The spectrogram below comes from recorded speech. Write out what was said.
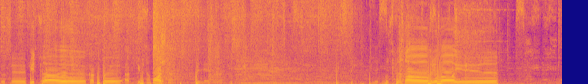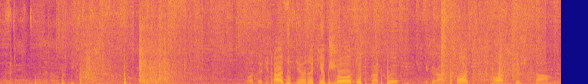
Тут э, биться э, как бы активно можно. Блин, ну устанавливаем. Вот э, не нравится мне она тем, что тут как бы играть можно. Вот ты ж наглый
